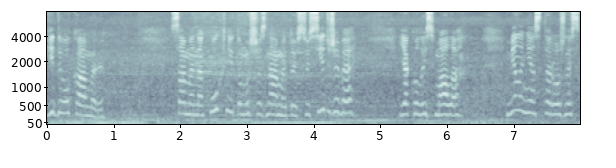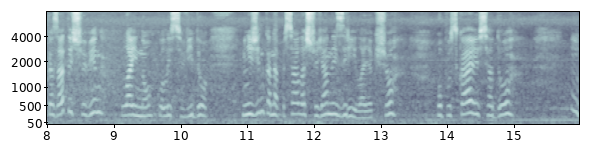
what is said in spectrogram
відеокамери саме на кухні, тому що з нами той сусід живе. Я колись мала міла неосторожність сказати, що він лайно колись в відео. Мені жінка написала, що я не зріла, якщо опускаюся до, ну,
